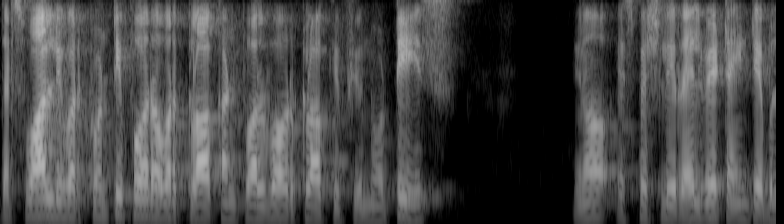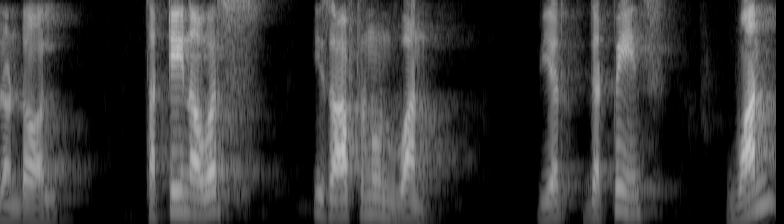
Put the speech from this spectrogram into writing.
That's why your 24 hour clock and 12 hour clock, if you notice, you know, especially railway timetable and all, 13 hours is afternoon 1 we are that means 1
